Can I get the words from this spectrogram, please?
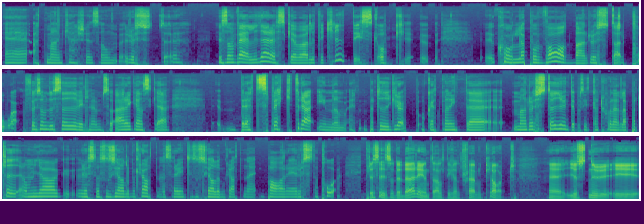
Eh, att man kanske som röst, eh, som väljare ska vara lite kritisk och eh, kolla på vad man röstar på. För som du säger Wilhelm så är det ganska brett spektra inom en partigrupp och att man inte, man röstar ju inte på sitt nationella parti. Om jag röstar Socialdemokraterna så är det inte Socialdemokraterna bara jag röstar på. Precis, och det där är ju inte alltid helt självklart. Eh, just nu i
